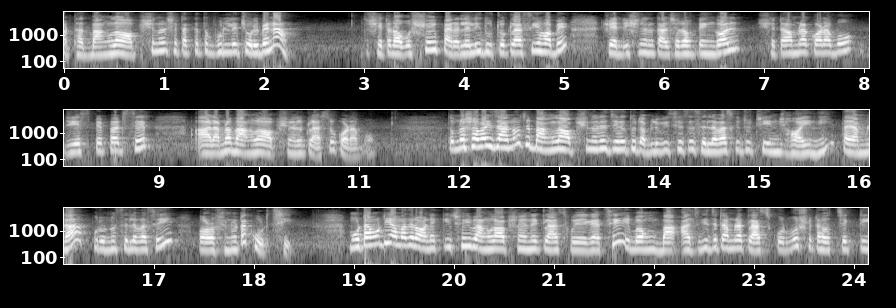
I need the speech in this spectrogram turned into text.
অর্থাৎ বাংলা অপশনাল সেটাকে তো ভুললে চলবে না। তো সেটার অবশ্যই প্যারালেলি দুটো ক্লাসই হবে ট্র্যাডিশনাল কালচার অফ বেঙ্গল সেটা আমরা করাবো জিএস পেপার্সের আর আমরা বাংলা অপশনাল ক্লাসও করাবো। তোমরা সবাই জানো যে বাংলা অপশনালে যেহেতু ডাব্লিউবিসিএস এর সিলেবাস কিছু চেঞ্জ হয়নি, তাই আমরা পুরনো সিলেবাসেই পড়াশোনাটা করছি। মোটামুটি আমাদের অনেক কিছুই বাংলা অপশনালের ক্লাস হয়ে গেছে এবং বা আজকে যেটা আমরা ক্লাস করব সেটা হচ্ছে একটি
